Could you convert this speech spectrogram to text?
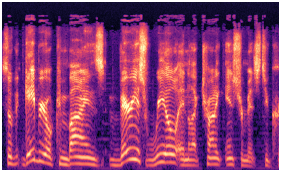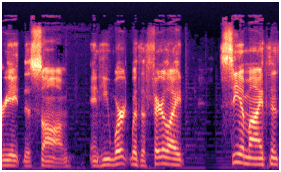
So Gabriel combines various real and electronic instruments to create this song, and he worked with a Fairlight CMI th-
